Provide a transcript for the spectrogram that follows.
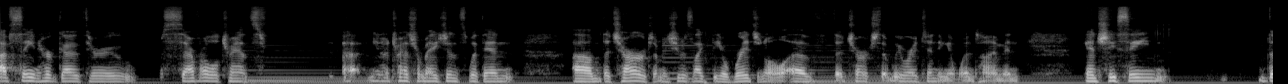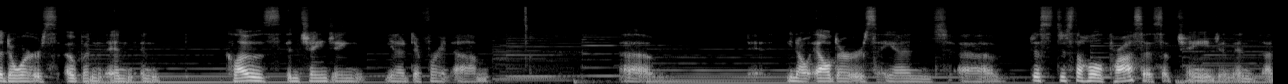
I've seen her go through several trans, uh, you know, transformations within um, the church. I mean, she was like the original of the church that we were attending at one time, and and she's seen the doors open and and close and changing, you know, different, um, um, you know, elders and uh, just just the whole process of change, and and uh,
